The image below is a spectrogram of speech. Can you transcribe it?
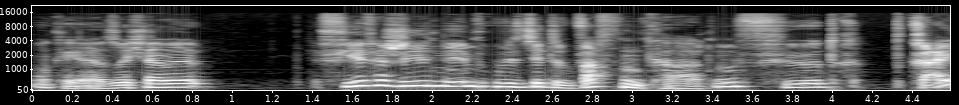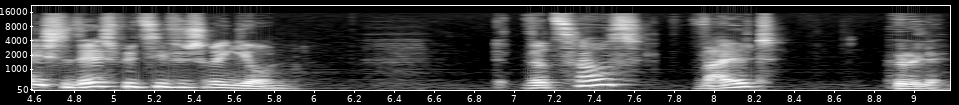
okay, also ich habe vier verschiedene improvisierte Waffenkarten für drei sehr spezifische Regionen. Wirtshaus, Wald, Höhle.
